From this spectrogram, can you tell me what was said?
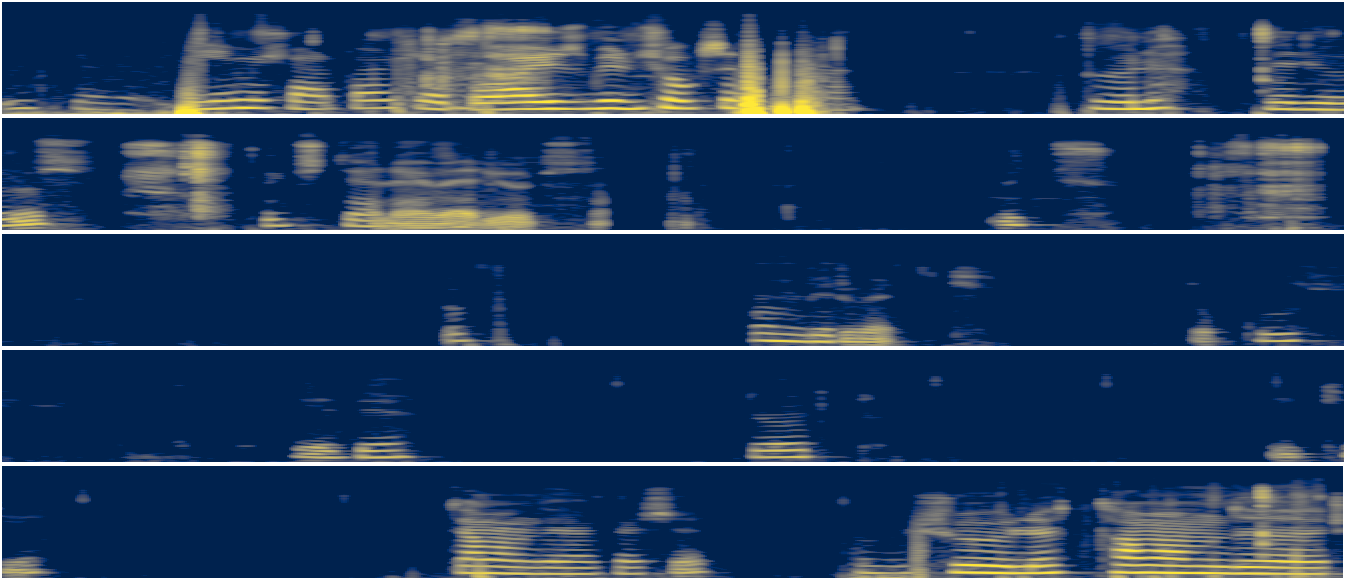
Üç lira. İyiymiş arkadaşlar. Bu A101'i çok sevdim ben. Böyle veriyoruz. 3 TL veriyoruz. 3 11 verdik. 9 7 4 2 Tamamdır arkadaşlar. Şöyle tamamdır.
